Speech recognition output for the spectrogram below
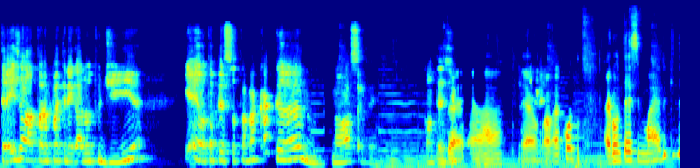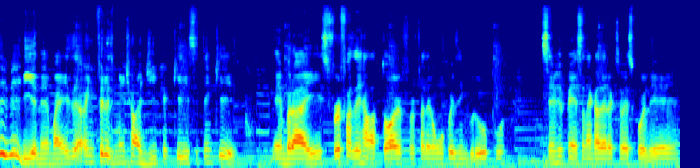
três relatórios para entregar no outro dia, e aí a outra pessoa tava cagando. Nossa, velho. Acontece. É, uh -huh. é, acontece mais do que deveria, né? Mas é, infelizmente é uma dica que você tem que lembrar aí. Se for fazer relatório, for fazer alguma coisa em grupo, sempre pensa na galera que você vai escolher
